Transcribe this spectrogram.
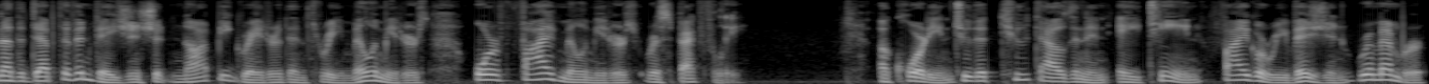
Now, the depth of invasion should not be greater than 3 millimeters or 5 millimeters, respectively. According to the 2018 FIGO revision, remember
